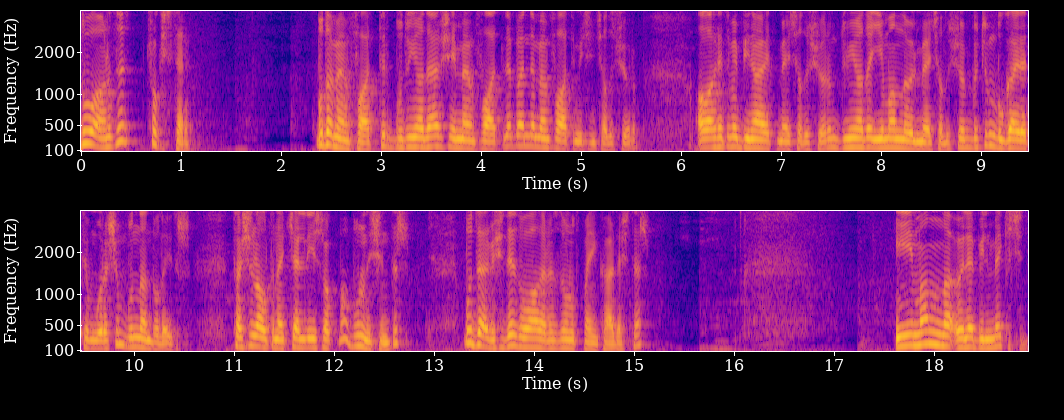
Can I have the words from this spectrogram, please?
Duanızı çok isterim. Bu da menfaattir. Bu dünyada her şey menfaatle. Ben de menfaatim için çalışıyorum. Ahiretime bina etmeye çalışıyorum. Dünyada imanla ölmeye çalışıyorum. Bütün bu gayretim, uğraşım bundan dolayıdır. Taşın altına kelleyi sokma bunun içindir. Bu dervişi de dualarınızda unutmayın kardeşler. İmanla ölebilmek için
